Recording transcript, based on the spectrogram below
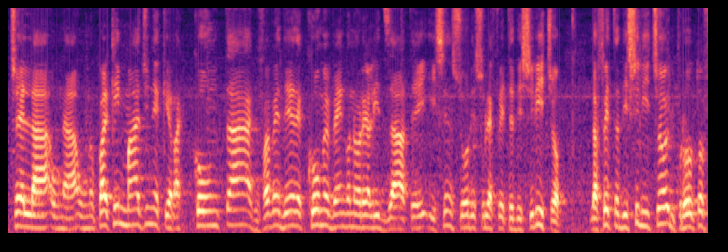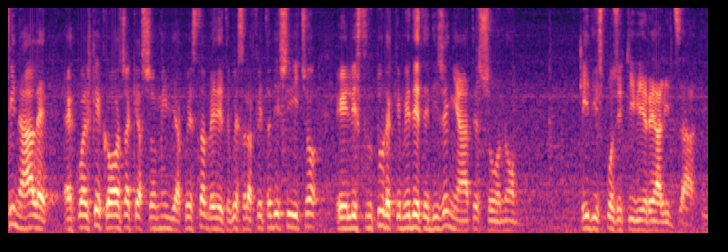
c'è una, una, qualche immagine che racconta, che fa vedere come vengono realizzate i sensori sulle fette di silicio. La fetta di silicio, il prodotto finale, è qualcosa che assomiglia a questa, vedete questa è la fetta di silicio e le strutture che vedete disegnate sono i dispositivi realizzati.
